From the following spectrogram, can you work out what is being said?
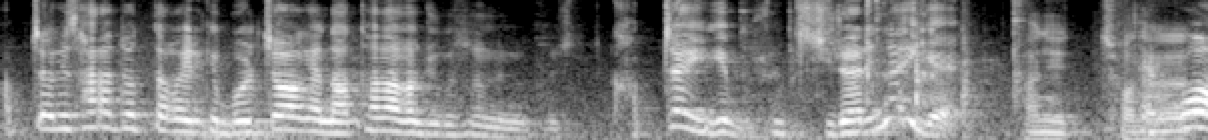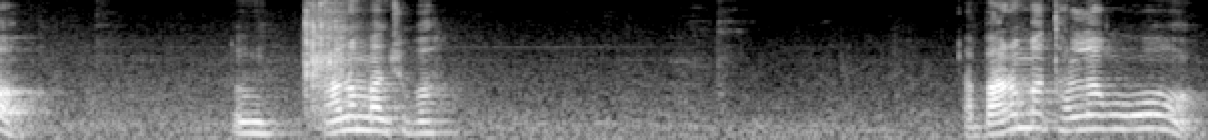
갑자기 사라졌다가 이렇게 멀쩡하게 나타나가지고서는 무슨- 갑자기 이게 무슨 지랄이냐 이게. 아니 저는 됐고 좀만 원만 줘봐. 아, 만 원만 달라고.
